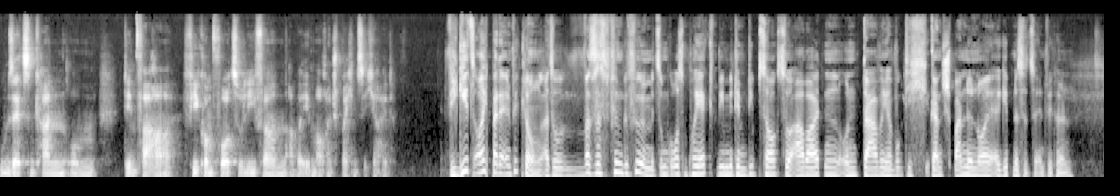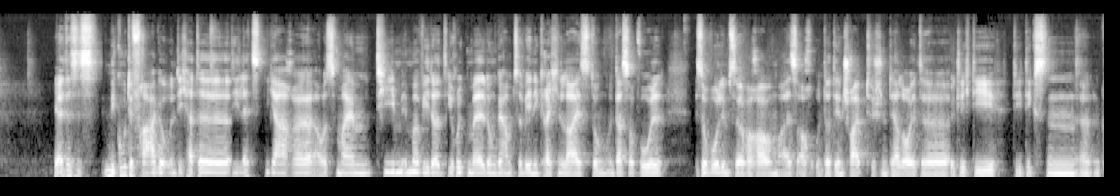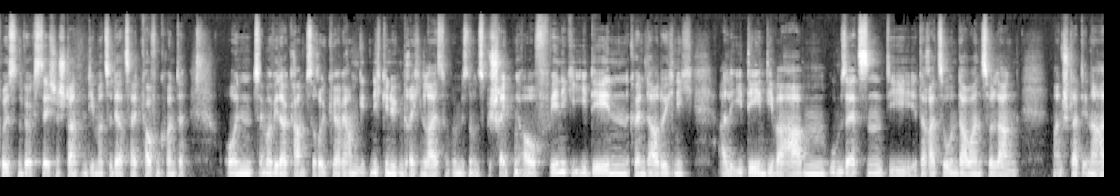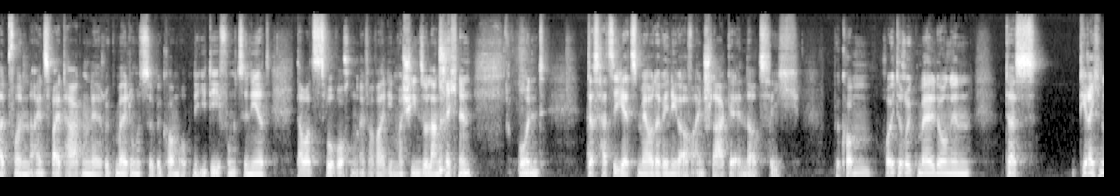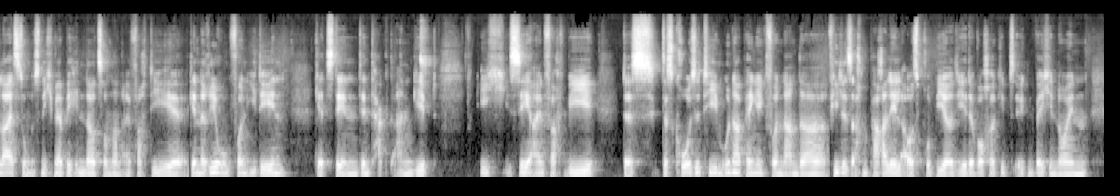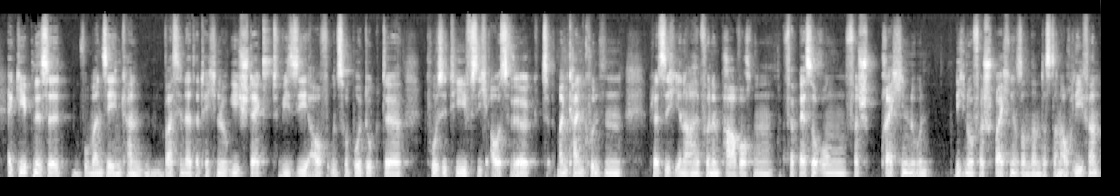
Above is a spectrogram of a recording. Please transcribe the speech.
umsetzen kann, um dem Fahrer viel Komfort zu liefern, aber eben auch entsprechend Sicherheit. Wie geht's euch bei der Entwicklung? Also, was ist das für ein Gefühl, mit so einem großen Projekt wie mit dem Deep Talk zu arbeiten und da ja wirklich ganz spannende neue Ergebnisse zu entwickeln? Ja, das ist eine gute Frage und ich hatte die letzten Jahre aus meinem Team immer wieder die Rückmeldung, wir haben zu wenig Rechenleistung und das obwohl sowohl im Serverraum als auch unter den Schreibtischen der Leute wirklich die, die dicksten äh, und größten Workstations standen, die man zu der Zeit kaufen konnte. Und immer wieder kam zurück, ja, wir haben nicht genügend Rechenleistung, wir müssen uns beschränken auf wenige Ideen, können dadurch nicht alle Ideen, die wir haben, umsetzen. Die Iterationen dauern zu lang. Anstatt innerhalb von ein, zwei Tagen eine Rückmeldung zu bekommen, ob eine Idee funktioniert, dauert es zwei Wochen, einfach weil die Maschinen so lang rechnen. Und das hat sich jetzt mehr oder weniger auf einen Schlag geändert. Ich bekomme heute Rückmeldungen, dass die Rechenleistung ist nicht mehr behindert, sondern einfach die Generierung von Ideen jetzt den, den Takt angibt. Ich sehe einfach, wie das, das große Team unabhängig voneinander viele Sachen parallel ausprobiert. Jede Woche gibt es irgendwelche neuen Ergebnisse, wo man sehen kann, was hinter der Technologie steckt, wie sie auf unsere Produkte positiv sich auswirkt. Man kann Kunden plötzlich innerhalb von ein paar Wochen Verbesserungen versprechen und nicht nur versprechen, sondern das dann auch liefern.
